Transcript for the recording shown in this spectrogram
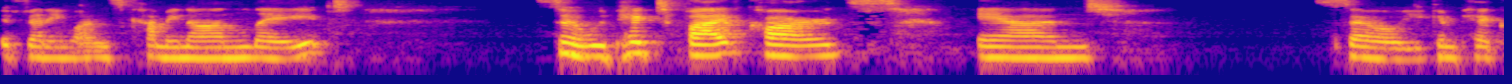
if anyone's coming on late. So we picked five cards, and so you can pick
